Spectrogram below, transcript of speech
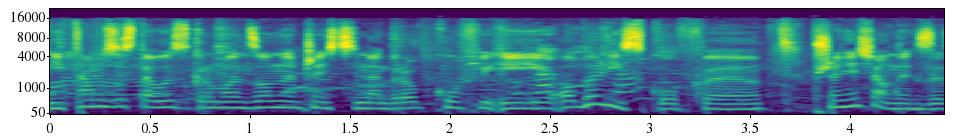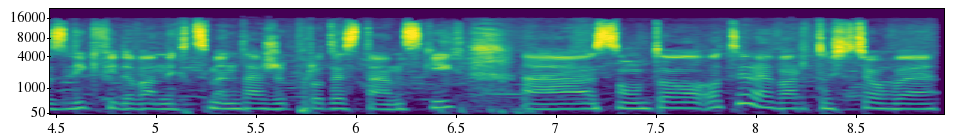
i tam zostały zgromadzone części nagrobków i obelisków e, przeniesionych ze zlikwidowanych cmentarzy protestanckich. A są to o tyle wartościowe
